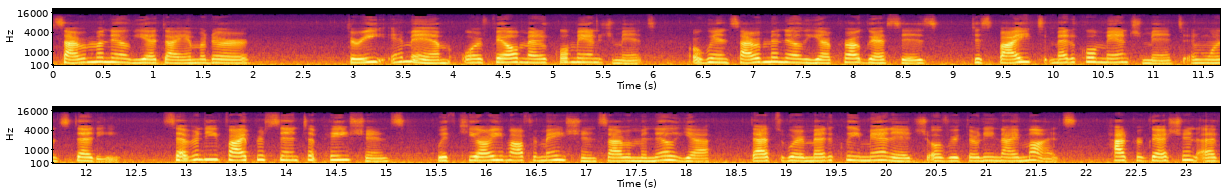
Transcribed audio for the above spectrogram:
cybermalaria diameter 3 mm, or fail medical management, or when cybermalaria progresses despite medical management in one study. 75% of patients with Chiari malformation cybermalaria that's were medically managed over 39 months had progression of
